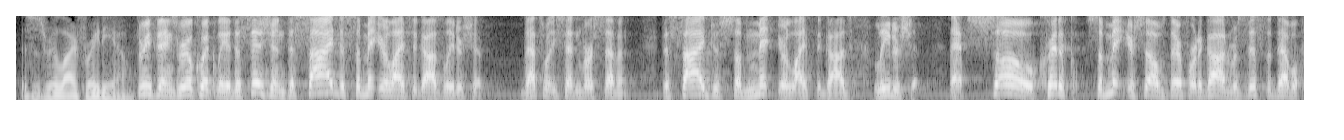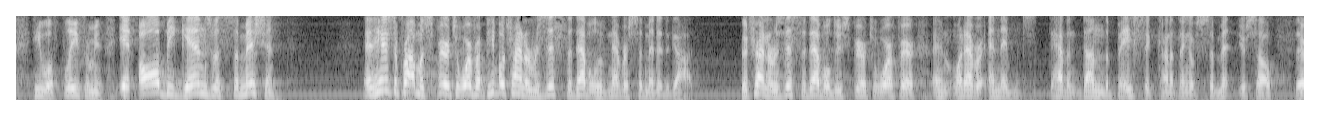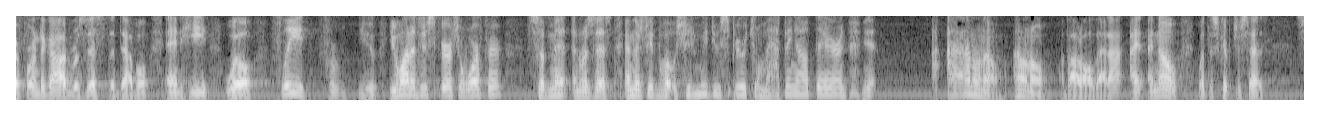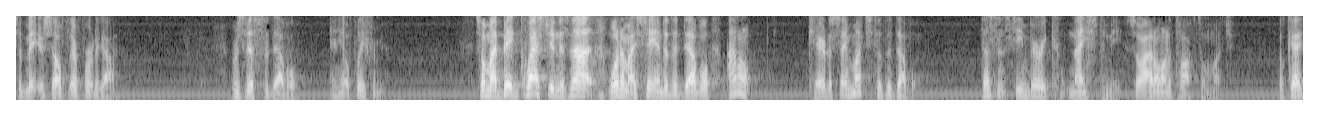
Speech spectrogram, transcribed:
This is Real Life Radio. Three things, real quickly. A decision. Decide to submit your life to God's leadership. That's what he said in verse 7. Decide to submit your life to God's leadership. That's so critical. Submit yourselves, therefore, to God. Resist the devil. He will flee from you. It all begins with submission. And here's the problem with spiritual warfare people trying to resist the devil who've never submitted to God. They're trying to resist the devil, do spiritual warfare and whatever, and they haven't done the basic kind of thing of submit yourself, therefore, unto God, resist the devil, and he will flee from you. You want to do spiritual warfare? Submit and resist. And there's people, but shouldn't we do spiritual mapping out there? And you know, I, I, don't know. I don't know about all that. I, I know what the scripture says. Submit yourself, therefore, to God. Resist the devil, and he'll flee from you. So my big question is not, what am I saying to the devil? I don't care to say much to the devil doesn't seem very nice to me, so I don't want to talk to him much. Okay?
